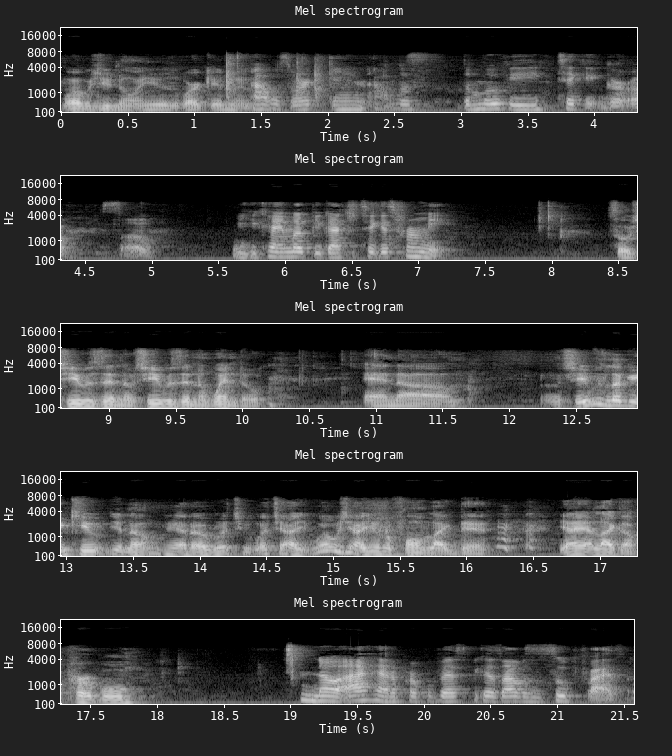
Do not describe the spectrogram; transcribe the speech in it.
what was you doing? You was working. And... I was working. I was the movie ticket girl. So when you came up, you got your tickets from me. So she was in the she was in the window, and um, she was looking cute. You know, had a what you what y'all what was y'all uniform like then? Y'all had like a purple. No, I had a purple vest because I was a supervisor.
